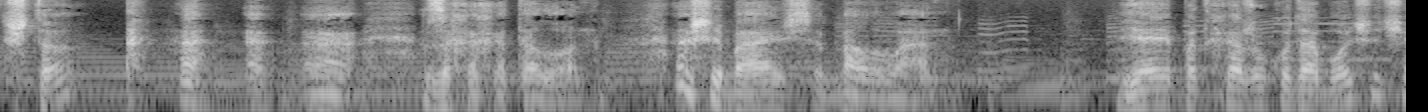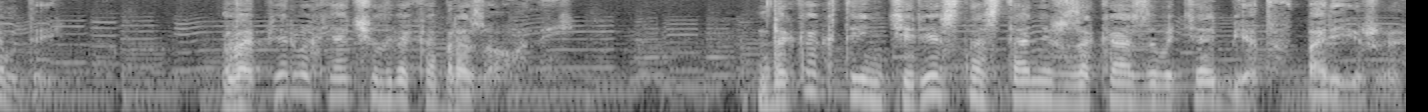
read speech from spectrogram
«Что?» «Ха-ха-ха!» – захохотал он. «Ошибаешься, болван!» Я и подхожу куда больше, чем ты. Во-первых, я человек образованный. Да как ты интересно станешь заказывать обед в Париже?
